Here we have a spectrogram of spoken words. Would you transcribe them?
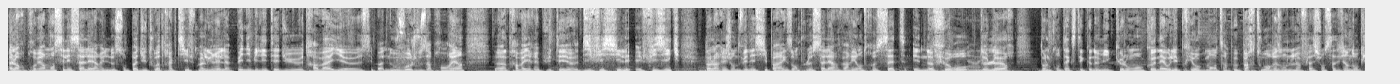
Alors, premièrement, c'est les salaires. Ils ne sont pas du tout attractifs malgré la pénibilité du travail. Euh, C'est pas nouveau, je vous apprends rien. Un travail réputé euh, difficile et physique. Dans la région de Vénétie, par exemple, le salaire varie entre 7 et 9 euros Ah ouais. de l'heure. Dans le contexte économique que l'on connaît, où les prix augmentent un peu partout en raison de l'inflation, ça devient donc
